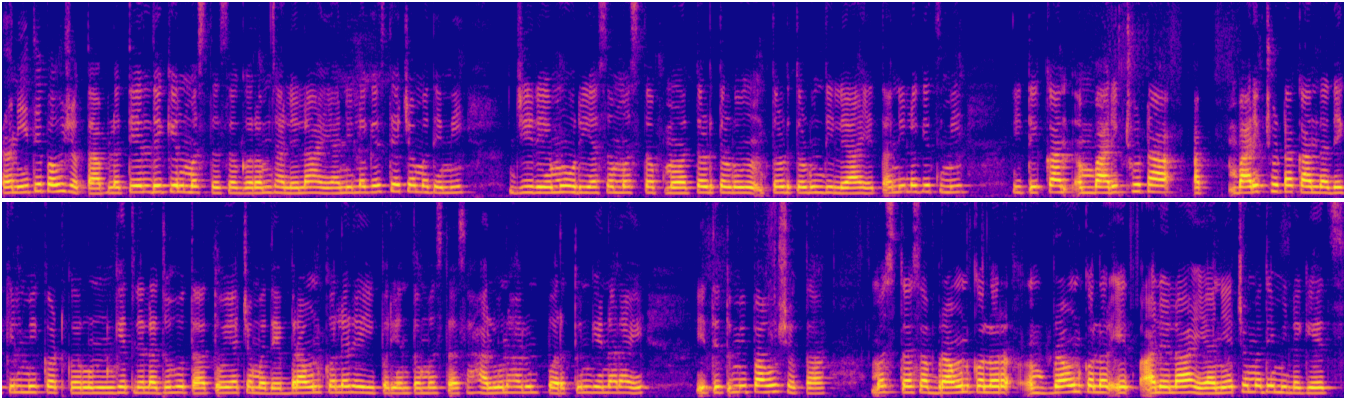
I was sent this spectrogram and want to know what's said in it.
आणि इथे पाहू शकता आपलं तेल देखील मस्त असं गरम झालेलं आहे आणि लगेच त्याच्यामध्ये मी जिरे मोहरी असं मस्त तडतडून तडतडून दिले आहेत. आणि लगेच मी इथे कां बारीक छोटा आप- बारीक छोटा कांदा देखील मी कट करून घेतलेला जो होता तो याच्यामध्ये ब्राऊन कलर येईपर्यंत मस्त असं हलवून हलवून परतून घेणार आहे. इथे तुम्ही पाहू शकता मस्त असा ब्राऊन कलर ब्राऊन कलर येत आलेला आहे. आणि याच्यामध्ये मी लगेच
